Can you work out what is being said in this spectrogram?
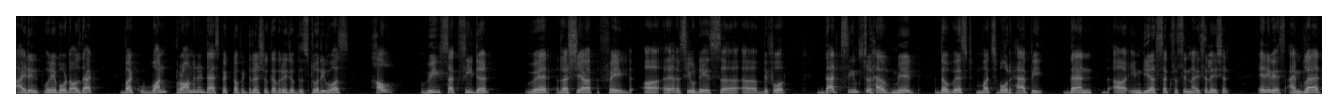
I didn't worry about all that, but one prominent aspect of international coverage of this story was how we succeeded where Russia failed uh, a, few days uh, uh, before. That seems to have made the West much more happy than uh, India's success in isolation. Anyways, I'm glad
